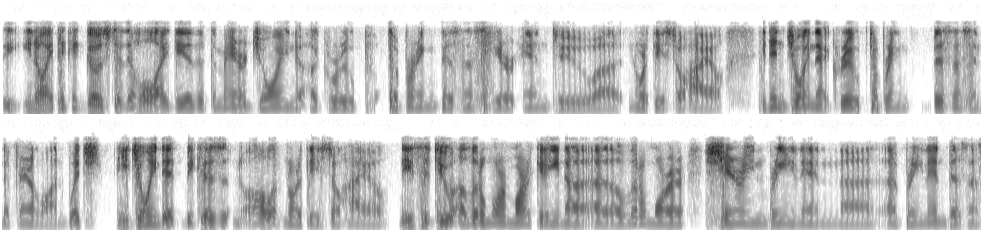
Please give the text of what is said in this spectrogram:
you know, I think it goes to the whole idea that the mayor joined a group to bring business here into uh, Northeast Ohio. He didn't join that group to bring business into Fairlawn, which he joined it because all of Northeast Ohio needs to do a little more marketing, uh, a, a little more sharing, bringing in uh, uh, bringing in business.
